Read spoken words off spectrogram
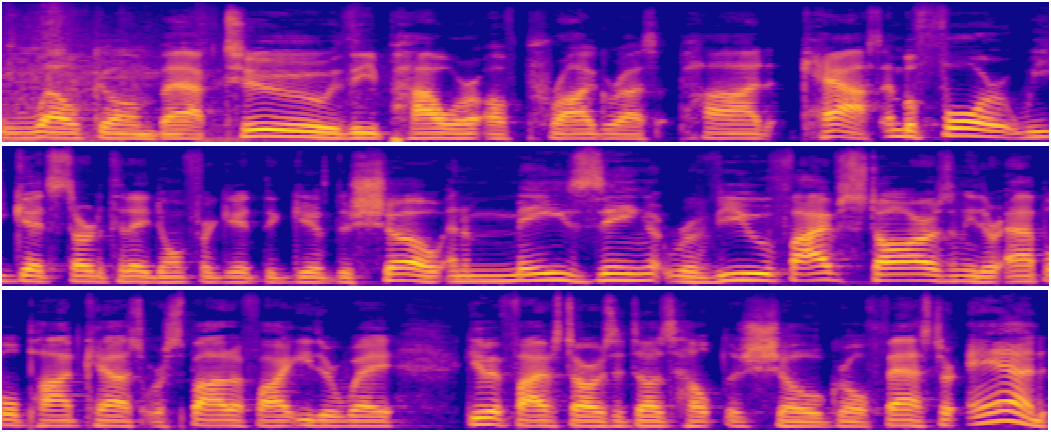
Welcome back to the Power of Progress podcast. And before we get started today, don't forget to give the show an amazing review, five stars on either Apple Podcast or Spotify. Either way, give it five stars. It does help the show grow faster. And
